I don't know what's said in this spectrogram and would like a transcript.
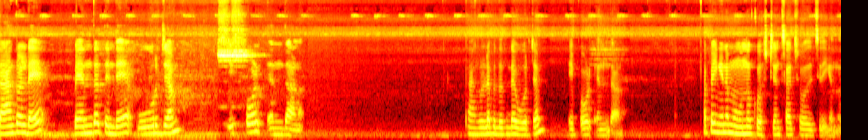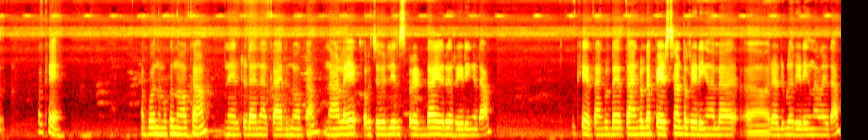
താങ്കളുടെ ബന്ധത്തിന്റെ ഊർജം ഇപ്പോൾ എന്താണ്? താങ്കളുടെ ബന്ധത്തിന്റെ ഊർജം ഇപ്പോൾ എന്താണ്? അപ്പോൾ ഇങ്ങനെ മൂന്ന് ക്വസ്റ്റ്യൻസാണ് ചോദിച്ചിരിക്കുന്നത്. ഓക്കെ അപ്പോൾ നമുക്ക് നോക്കാം. നേരിട്ടിടുന്ന കാര്യം നോക്കാം. നാളെ കുറച്ച് വലിയൊരു സ്പ്രെഡായ ഒരു റീഡിംഗ് ഇടാം. ഓക്കെ താങ്കളുടെ താങ്കളുടെ പേഴ്സണലായിട്ട് റീഡിങ് നല്ല ഒരു അടിപൊളി റീഡിങ് നാളെ ഇടാം.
